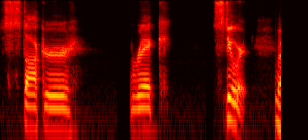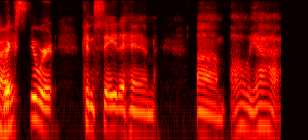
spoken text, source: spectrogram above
Stalker, Rick Stewart, Rick Stewart can say to him, um, "Oh yeah,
